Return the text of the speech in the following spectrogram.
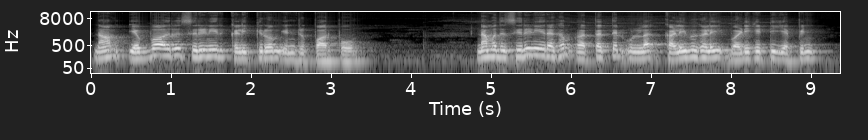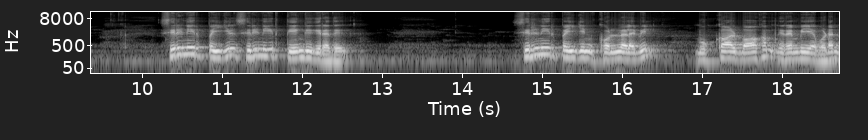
நாம் எவ்வாறு சிறுநீர் கழிக்கிறோம் என்று பார்ப்போம். நமது சிறுநீரகம் இரத்தத்தில் உள்ள கழிவுகளை வடிகட்டிய பின் சிறுநீர் பையில் சிறுநீர் தேங்குகிறது. சிறுநீர் பையின் கொள்ளளவில் முக்கால் பாகம் நிரம்பியவுடன்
